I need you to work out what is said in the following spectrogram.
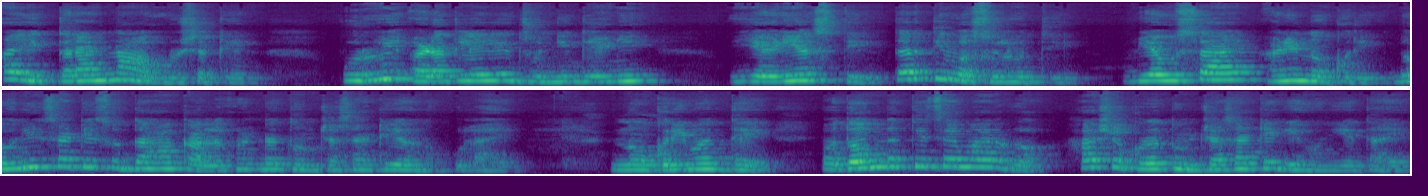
हा इतरांना आवडू शकेल. पूर्वी अडकलेली जुनी देणी येणी असतील तर ती वसूल होतील. व्यवसाय आणि नोकरी दोन्हीसाठी सुद्धा हा कालखंड तुमच्यासाठी अनुकूल आहे. नोकरीमध्ये पदोन्नतीचे मार्ग हा शुक्र तुमच्यासाठी घेऊन येत आहे.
